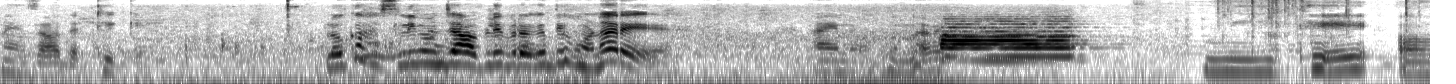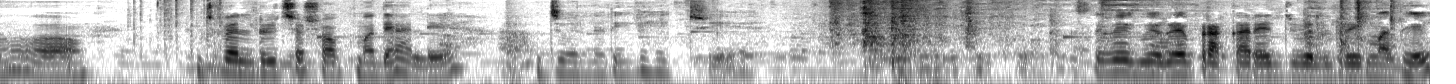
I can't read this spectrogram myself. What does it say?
नाही जाऊ द्या ठीक आहे. लोक हसली म्हणजे आपली प्रगती होणार आहे. आहे ना होणार आहे. मी इथे ज्वेलरीच्या शॉपमध्ये आले. ज्वेलरी घ्यायची आहे. असे वेगवेगळे प्रकार आहेत ज्वेलरीमध्ये.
